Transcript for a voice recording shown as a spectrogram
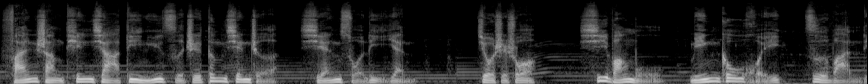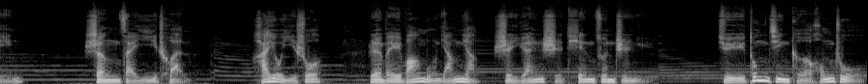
凡上天下帝女子之登仙者，贤所立焉。就是说，西王母名勾回，字婉灵，生在伊川。还有一说，认为王母娘娘是元始天尊之女。据东晋葛洪著《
